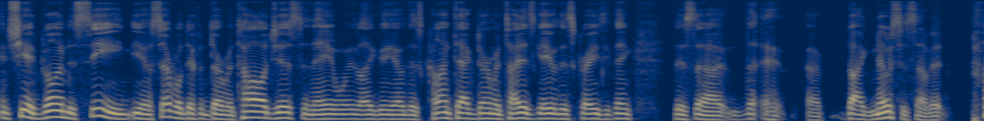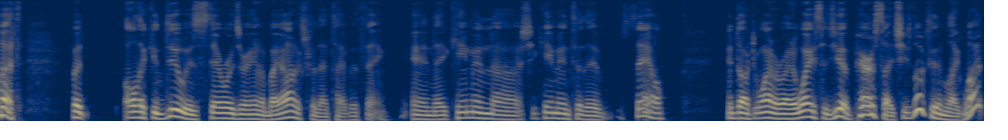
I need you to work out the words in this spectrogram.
And she had gone to see you know several different dermatologists, and they were like you know this contact dermatitis gave her this crazy thing, this uh, th- uh, diagnosis of it, but but all they can do is steroids or antibiotics for that type of thing. And they came in, uh, she came into the sale, and Dr. Weiner right away says, You have parasites. She looked at him like, What?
